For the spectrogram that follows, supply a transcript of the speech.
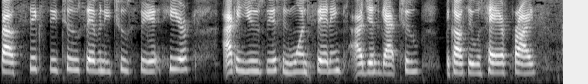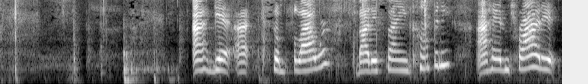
about 62, 72 cent here. I can use this in one setting. I just got two because it was half price. I get I, some flour by this same company. I hadn't tried it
